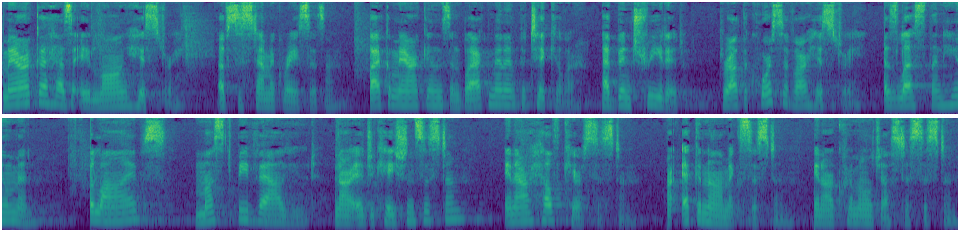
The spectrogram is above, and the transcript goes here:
America has a long history of systemic racism. Black Americans and black men in particular have been treated throughout the course of our history as less than human. Their lives must be valued in our education system, in our healthcare system, our economic system, in our criminal justice system.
